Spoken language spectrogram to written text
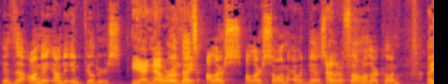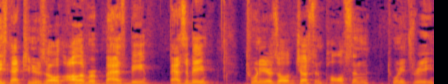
Yeah, the, on the on the infielders. yeah. Now I we're on that's the, Alars, Alarson, I would guess. or Alarcon? Alarcon. Uh, he's 19 years old. Oliver Basby, Basby, 20 years old. Justin Paulson, 23.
